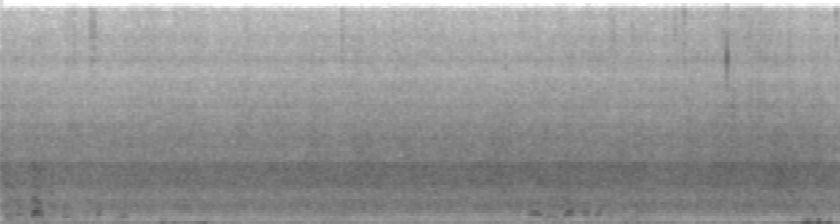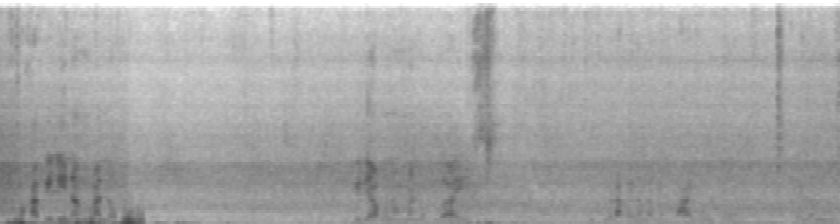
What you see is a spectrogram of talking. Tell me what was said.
Pero ang dami pa rin sa sakyan. Ayan. Lalakad ako doon. Makabili ng manok. Bili ako ng manok guys. Malaki naman yung payon ko. Okay lang yun.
